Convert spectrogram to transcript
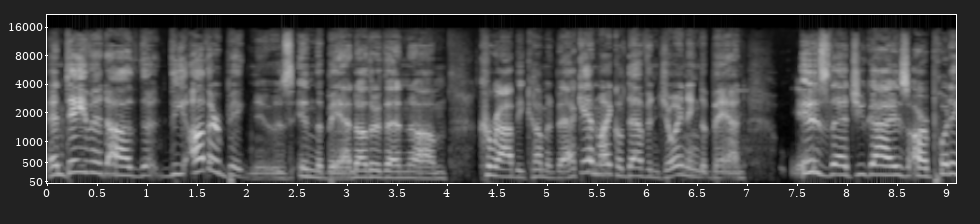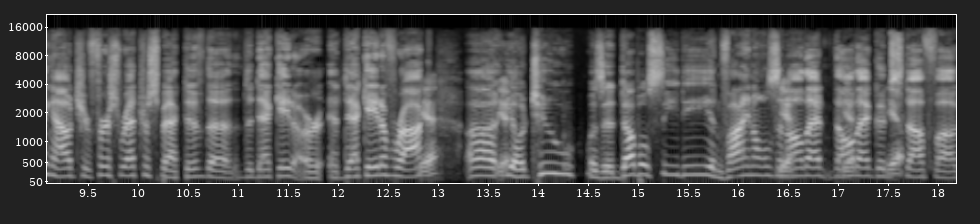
And David, uh, the the other big news in the band, other than um, Corabi coming back and Michael Devin joining the band. Is that you guys are putting out your first retrospective, the the decade or a decade of rock? Yeah. Uh, Yeah. You know, two was it double CD and vinyls and Yeah. all that all Yeah. that good Yeah. stuff uh,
